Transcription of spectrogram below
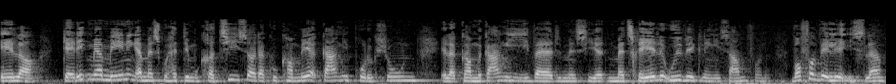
Eller gav det ikke mere mening, at man skulle have demokrati, så der kunne komme mere gang i produktionen, eller komme gang i, hvad det, man siger, den materielle udvikling i samfundet? Hvorfor vælge islam?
